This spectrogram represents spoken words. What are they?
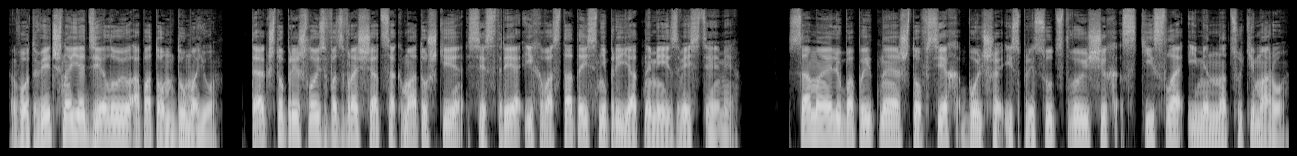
Вот вечно я делаю, а потом думаю. Так что пришлось возвращаться к матушке, сестре и хвостатой с неприятными известиями. Самое любопытное, что всех больше из присутствующих скисла именно Цукимару.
